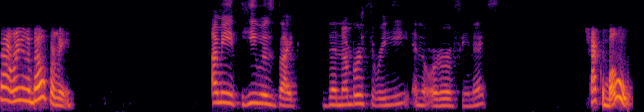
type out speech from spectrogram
not ringing a bell for me? I mean, he was like the number three in the Order of Phoenix? Shacklebolt.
